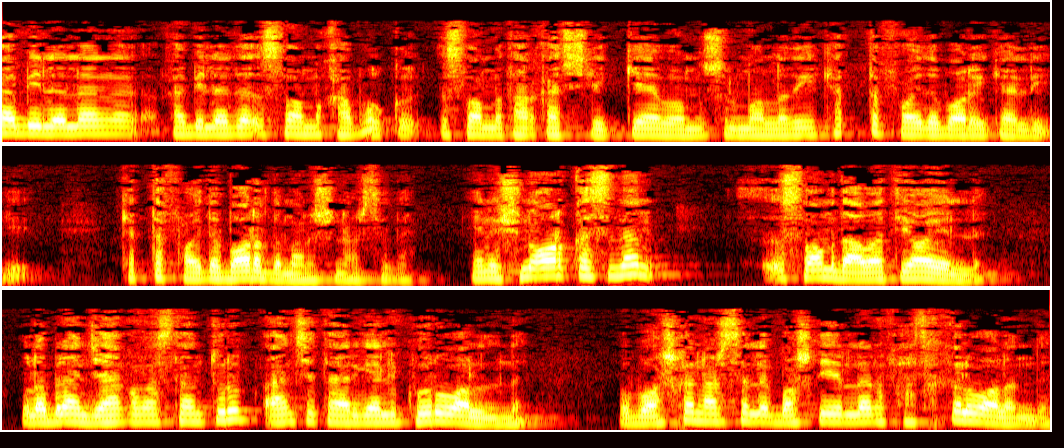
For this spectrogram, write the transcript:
qabilalar qabilada islomni qabul islomni tarqatishlikka va musulmonlarga katta foyda bor ekanligi katta foyda bor edi mana shu narsada ya'ni shuni orqasidan islom da'vati yoyildi ular bilan jang qilmasdan turib ancha tayyorgarlik ko'rib olindi va boshqa narsalar boshqa yerlarni fath qilib olindi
